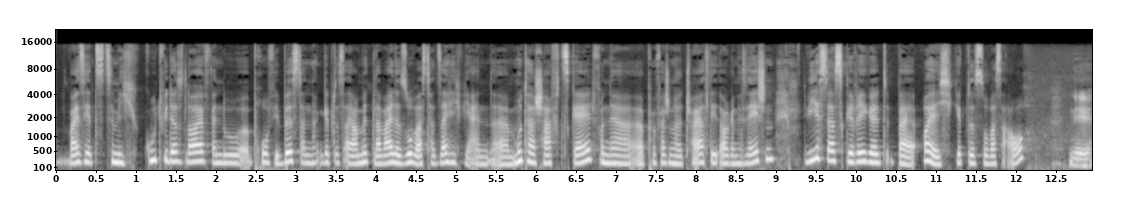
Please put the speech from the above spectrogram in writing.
weiß ich jetzt ziemlich gut, wie das läuft. Wenn du Profi bist, dann gibt es ja mittlerweile sowas tatsächlich wie ein äh, Mutterschaftsgeld von der äh, Professional Triathlete Organization. Wie ist das geregelt bei euch? Gibt es sowas auch? Nee,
